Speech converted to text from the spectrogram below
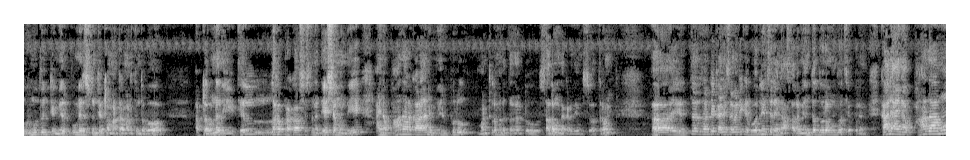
ఉరుముతుంటే మెరుపు మెరుస్తుంటే ఎట్లా మంట మండుతుంటదో అట్లా ఉన్నది. తెల్లగా ప్రకాశిస్తున్న దేశం ఉంది. ఆయన పాదాల కాడని మెరుపులు మంటలు మండుతున్నట్టు స్థలం ఉంది అక్కడ దేవుని స్తోత్రం. ఎంత అంటే కనీసం అంటే వర్ణించలేను ఆ స్థలం ఎంత దూరం ఉందో చెప్పలేను. కానీ ఆయన పాదాము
